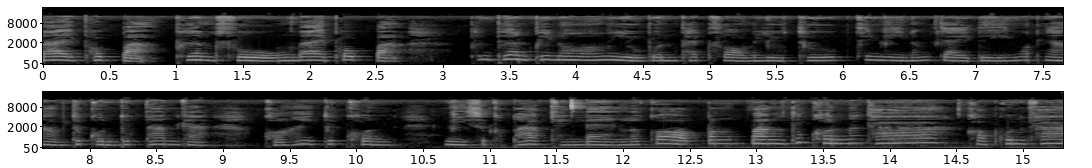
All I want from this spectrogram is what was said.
ได้พบปะเพื่อนฝูง ได้พบปะ เพื่อนๆ พี่น้องอยู่บนแพลตฟอร์ม YouTube ที่มีน้ำใจดีงดงามทุกคนทุกท่านค่ะ ขอให้ทุกคนมีสุขภาพแข็งแรง แล้วก็ปังๆ ทุกคนนะคะ ขอบคุณค่ะ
